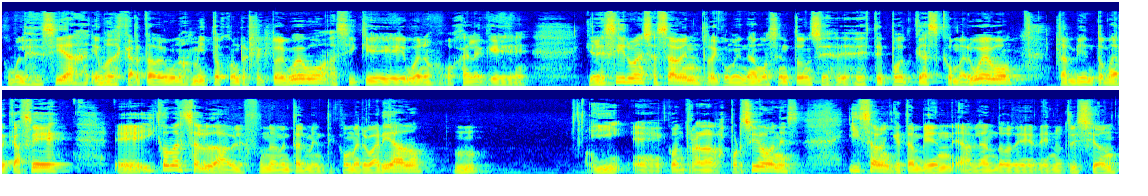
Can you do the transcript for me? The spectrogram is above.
como les decía, hemos descartado algunos mitos con respecto al huevo, así que bueno, ojalá que que les sirvan. Ya saben, recomendamos entonces desde este podcast comer huevo, también tomar café eh, y comer saludable fundamentalmente, comer variado y eh, controlar las porciones. Y saben que también hablando de, nutrición,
